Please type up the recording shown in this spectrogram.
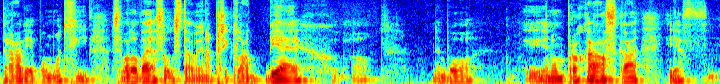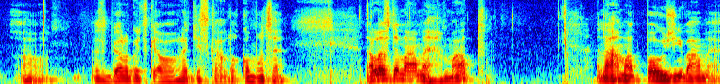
právě pomocí svalové soustavy, například běh nebo jenom procházka je z biologického hlediska lokomoce. Dále zde máme hmat. Na hmat používáme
